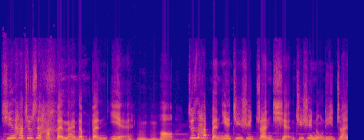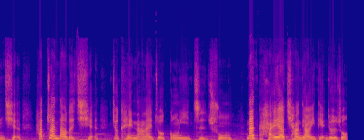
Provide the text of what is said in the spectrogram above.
其实他就是他本来的本业，嗯哼，哦，就是他本业继续赚钱，继续努力赚钱，他赚到的钱就可以拿来做公益支出。那还要强调一点，就是说，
